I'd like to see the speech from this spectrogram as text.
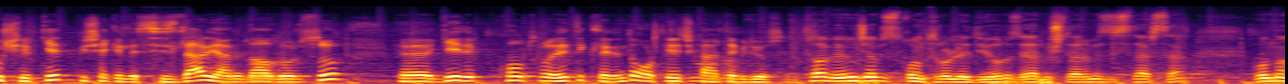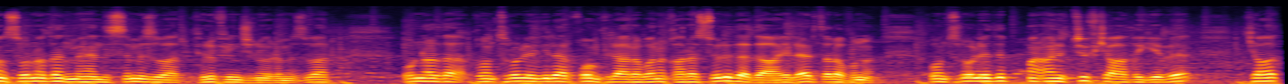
Bu şirket bir şekilde sizler yani daha doğrusu e, gelip kontrol ettiklerinde ortaya çıkartabiliyorsunuz. Tabii önce biz kontrol ediyoruz eğer müşterimiz isterse. Ondan sonra da mühendisimiz var, prüf incinörümüz var. Onlar da kontrol ediler komple arabanın karasörü de dahil her tarafını kontrol edip hani tüf kağıdı gibi kağıt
